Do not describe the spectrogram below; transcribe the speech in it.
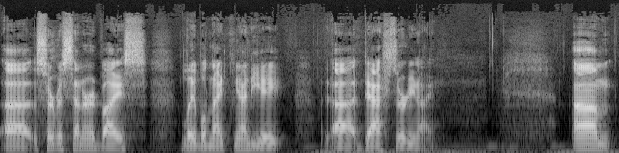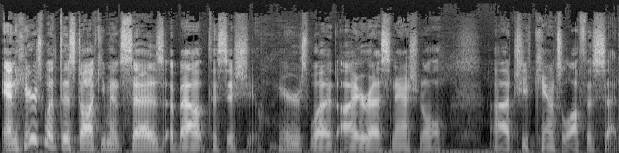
uh, service center advice labeled 1998 uh, 39. Um, and here's what this document says about this issue. Here's what IRS National uh, Chief Counsel Office said.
